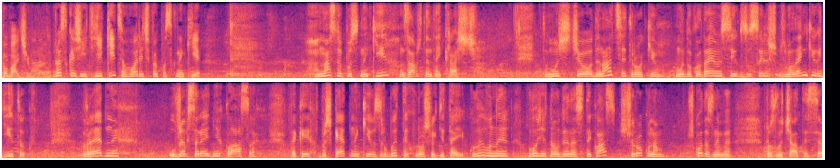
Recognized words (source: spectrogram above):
Побачимо. Розкажіть, які цьогоріч випускники? У нас випускники завжди найкращі. Тому що 11 років ми докладаємо всіх зусиль, щоб з маленьких діток, вредних, вже в середніх класах, таких бешкетників, зробити хороших дітей. Коли вони виходять на 11 клас, щороку нам шкода з ними розлучатися.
